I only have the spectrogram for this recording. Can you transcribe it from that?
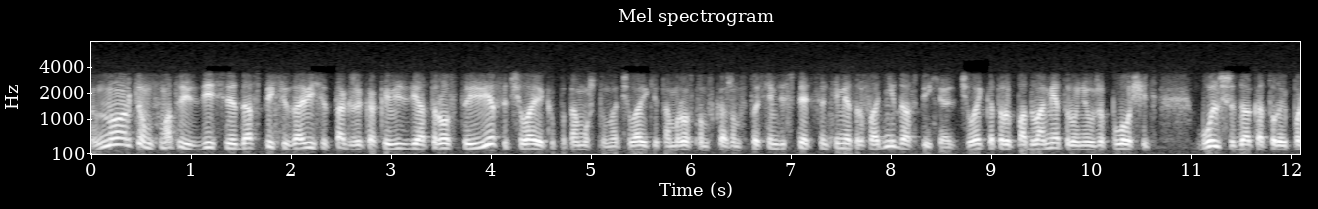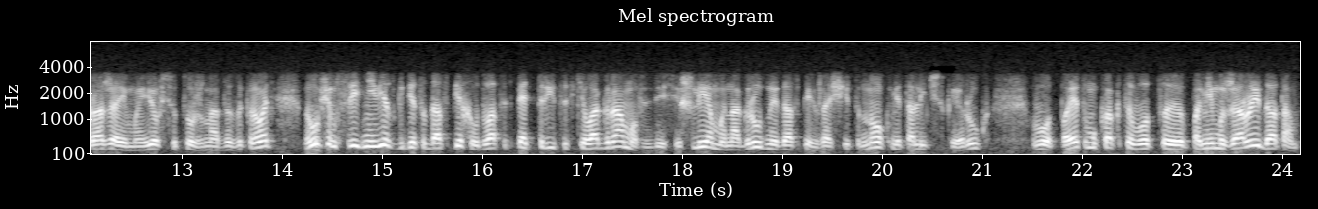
Ну, Артем, смотри, здесь э, доспехи зависят так же, как и везде от роста и веса человека, потому что на человеке там ростом, скажем, 175 сантиметров одни доспехи, а человек, который по 2 метра, у него уже площадь больше, да, которая поражаемая, ее все тоже надо закрывать. Ну, в общем, средний вес где-то доспехов 25-30 килограммов здесь, и шлемы, нагрудный доспех, защита ног металлическая, рук. Вот, поэтому как-то вот э, помимо жары, да, там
